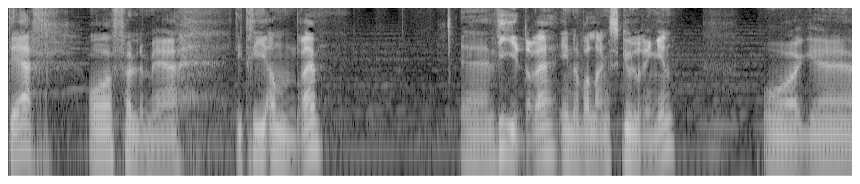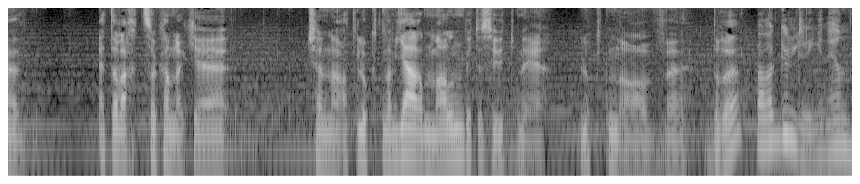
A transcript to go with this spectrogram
der, og følger med de tre andre eh, videre innover langs Gullringen. Og eh, etter hvert så kan dere kjenne at lukten av jernmalm byttes ut med lukten av eh, brød. Hva var gullringen igjen?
